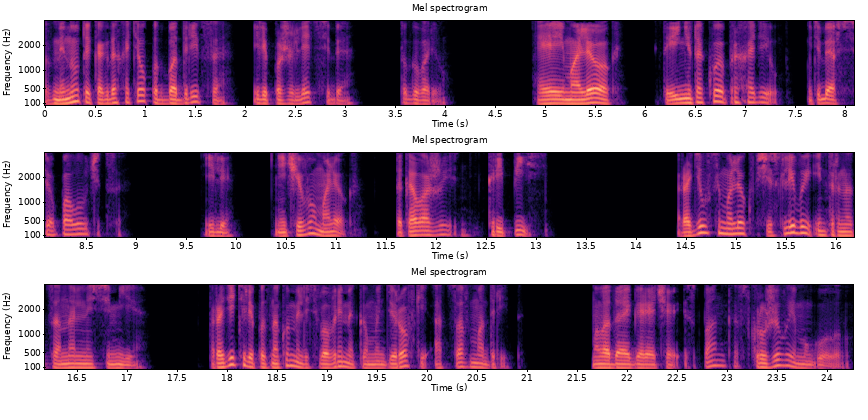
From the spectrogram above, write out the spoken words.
В минуты, когда хотел подбодриться или пожалеть себя, то говорил. «Эй, малек, ты не такое проходил, у тебя все получится». Или «Ничего, малек, такова жизнь, крепись». Родился малек в счастливой интернациональной семье. Родители познакомились во время командировки отца в Мадрид. Молодая горячая испанка вскружила ему голову.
